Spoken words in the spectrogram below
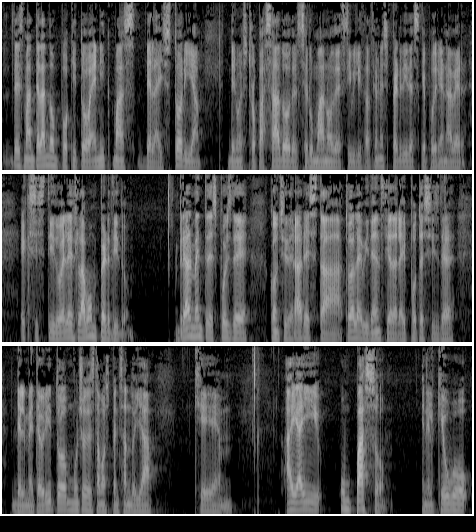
desmantelando un poquito enigmas de la historia de nuestro pasado, del ser humano, de civilizaciones perdidas que podrían haber existido, el eslabón perdido. Realmente después de considerar esta, toda la evidencia de la hipótesis del meteorito, muchos estamos pensando ya que hay ahí un paso en el que hubo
